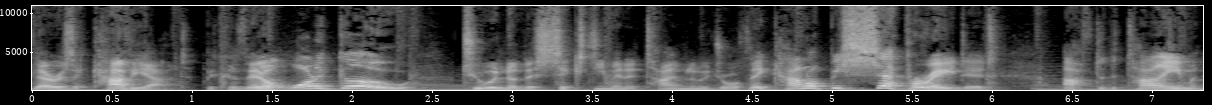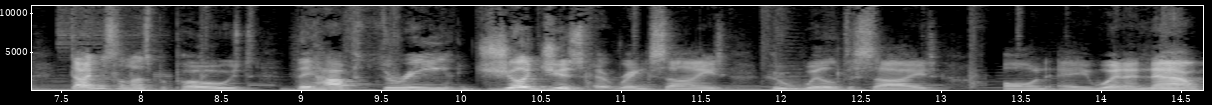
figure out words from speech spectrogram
there is a caveat because they don't want to go to another 60 minute time limit draw. They cannot be separated after the time Danielson has proposed. They have three judges at ringside who will decide on a winner. Now,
